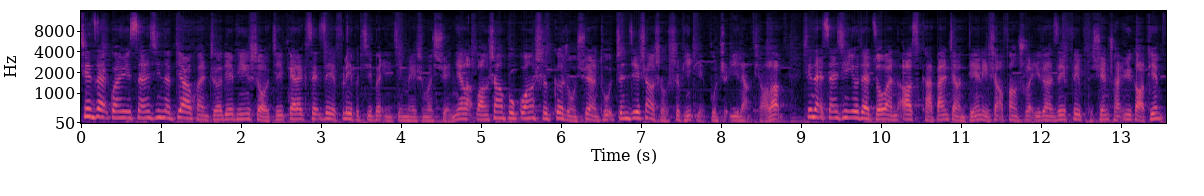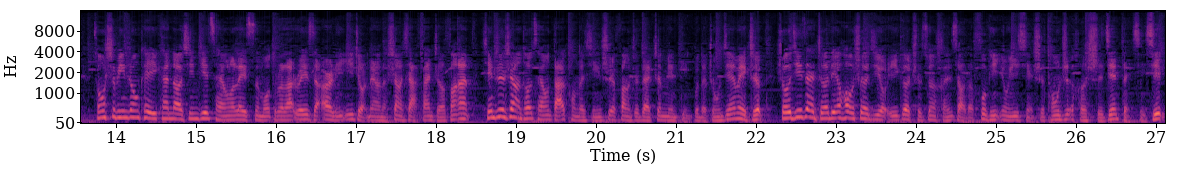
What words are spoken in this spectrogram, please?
现在关于三星的第二款折叠屏手机 Galaxy Z Flip 基本已经没什么悬念了，网上不光是各种渲染图，真机上手视频也不止一两条了。现在三星又在昨晚的奥斯卡颁奖典礼上放出了一段 Z Flip 的宣传预告片，从视频中可以看到新机采用了类似摩托罗拉 Razr 2019那样的上下翻折方案，前置摄像头采用打孔的形式放置在正面顶部的中间位置，手机在折叠后设计有一个尺寸很小的副屏，用以显示通知和时间等信息。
